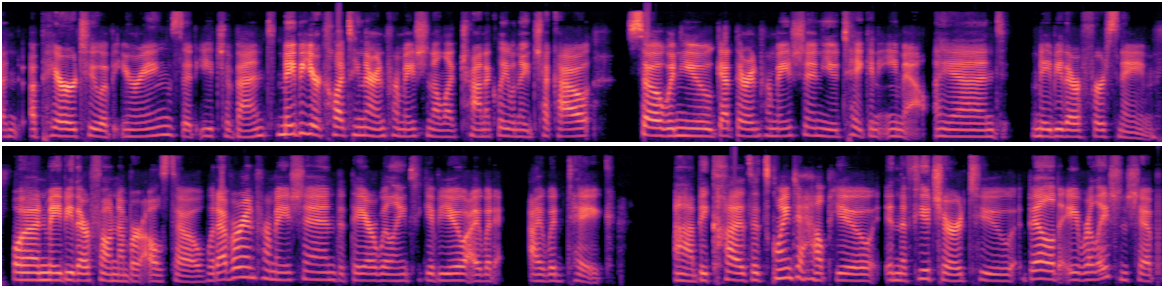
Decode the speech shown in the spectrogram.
an, a pair or two of earrings at each event. Maybe you're collecting their information electronically when they check out. So when you get their information you take an email and maybe their first name and maybe their phone number also. Whatever information that they are willing to give you i would i would take uh, because it's going to help you in the future to build a relationship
